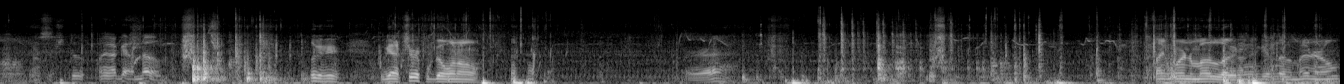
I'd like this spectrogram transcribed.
Oh, that's a stuff. Hey, I got another. Look at here. We got a triple going on. All right. I think we're in the mother load. I'm gonna get another minute on.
